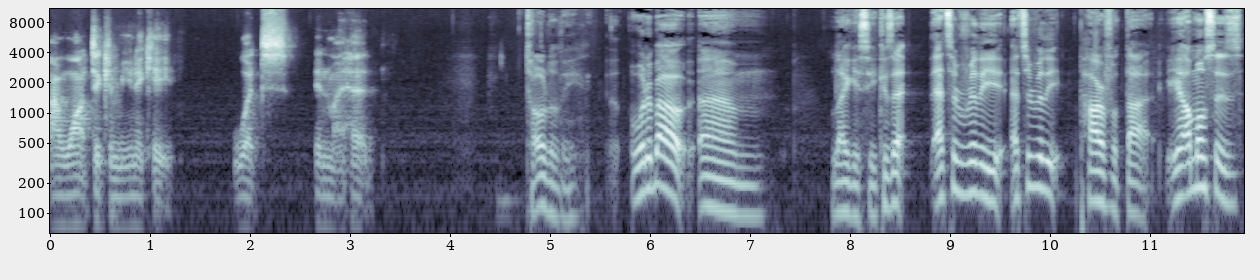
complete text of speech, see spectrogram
I want to communicate what's in my head. Totally. What about um, legacy? Because that that's a really that's a really powerful thought. It almost is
